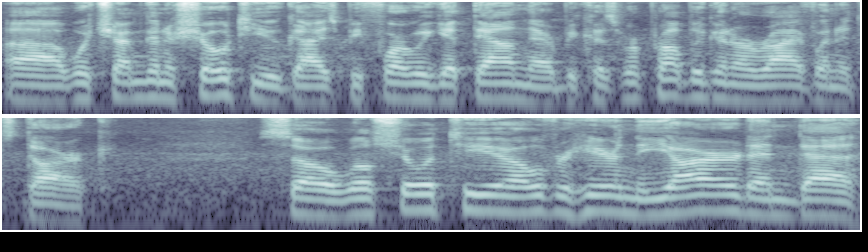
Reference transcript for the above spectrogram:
uh, which I'm going to show to you guys before we get down there because we're probably going to arrive when it's dark. So we'll show it to you over here in the yard and uh,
